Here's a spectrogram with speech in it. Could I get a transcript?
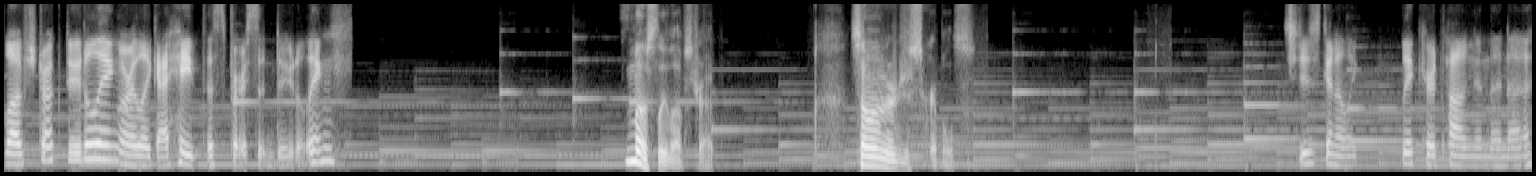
love struck doodling or like I hate this person doodling. Mostly love struck. Some of it are just scribbles. She's just gonna like lick her tongue and then uh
